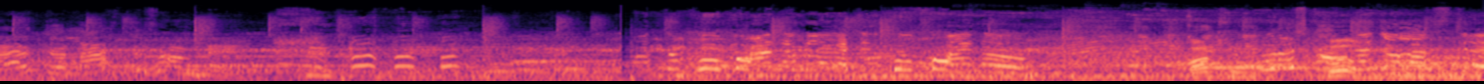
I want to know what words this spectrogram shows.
আরে চলে আসছে সামনে। খুব ভয়ানক লেগেছে খুব ভয়ানক। কত? চলে আসছে।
